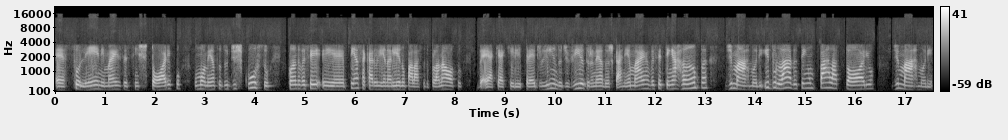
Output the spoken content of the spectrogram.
é, solene, mais assim histórico o momento do discurso. Quando você é, pensa, Carolina, ali no Palácio do Planalto, é, é aquele prédio lindo de vidro, né, do Oscar Niemeyer, você tem a rampa de mármore e do lado tem um parlatório de mármore.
